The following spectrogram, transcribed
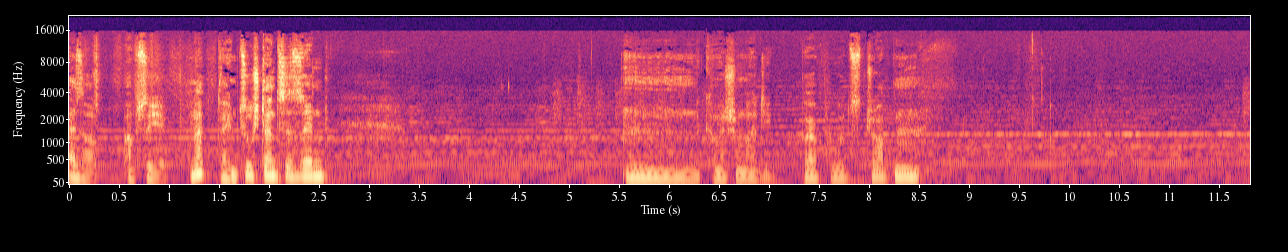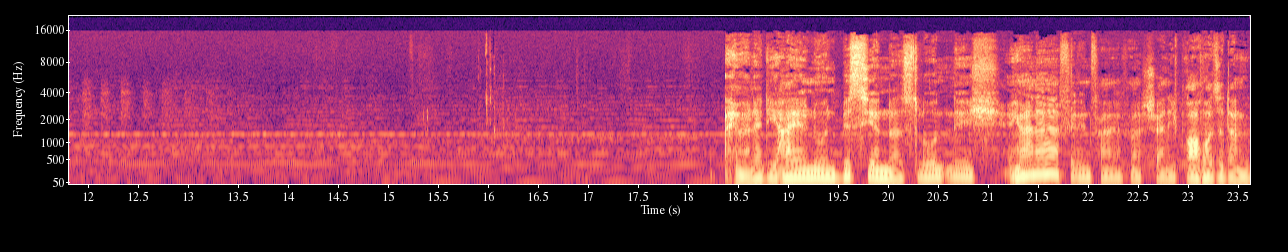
Also, ob sie, ne, welchem Zustand sie sind. Hm, können wir schon mal die Burproots droppen. Ich meine, die heilen nur ein bisschen, das lohnt nicht. Ich meine, für den Fall, wahrscheinlich brauchen wir sie dann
